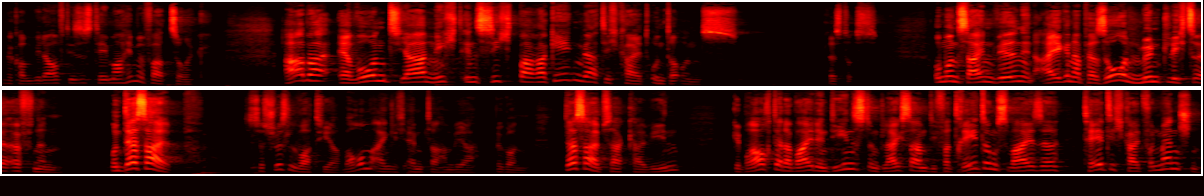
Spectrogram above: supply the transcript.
Wir kommen wieder auf dieses Thema Himmelfahrt zurück. Aber er wohnt ja nicht in sichtbarer Gegenwärtigkeit unter uns, Christus, um uns seinen Willen in eigener Person mündlich zu eröffnen. Und deshalb, das ist das Schlüsselwort hier, warum eigentlich Ämter haben wir begonnen. Deshalb, sagt Calvin, gebraucht er dabei den Dienst und gleichsam die vertretungsweise Tätigkeit von Menschen.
